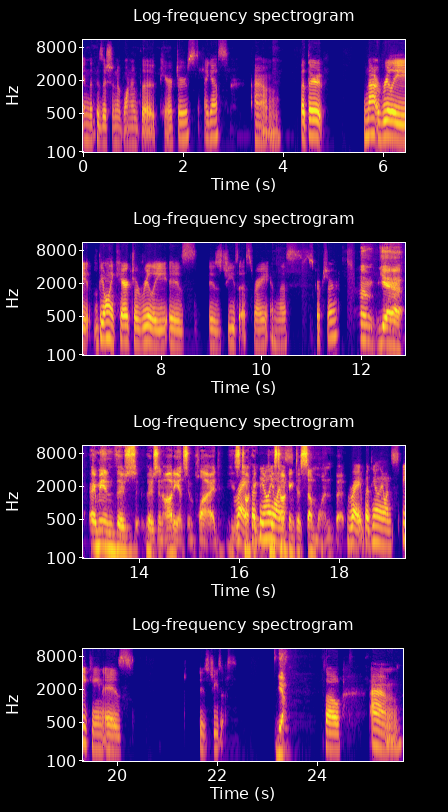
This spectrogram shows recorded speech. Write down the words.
in the position of one of the characters, I guess. Um, but they're not really the only character. Really is is Jesus, right? In this scripture. Um, yeah, I mean, there's there's an audience implied. He's right, talking, but the only he's talking to someone, but right, but the only one speaking is is Jesus. Yeah. So, Um,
